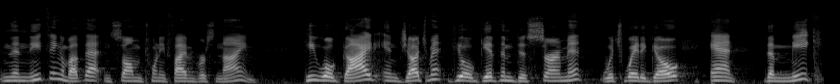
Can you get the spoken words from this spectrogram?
And the neat thing about that in Psalm 25 and verse 9, He will guide in judgment, He'll give them discernment, which way to go, and the meek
